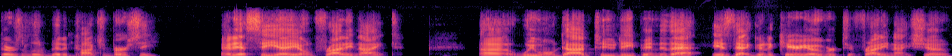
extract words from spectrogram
there's a little bit of controversy at SCA on Friday night. Uh, we won't dive too deep into that. Is that going to carry over to Friday night show?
